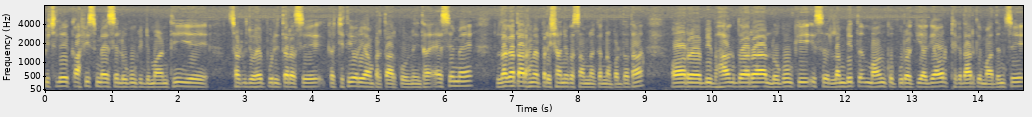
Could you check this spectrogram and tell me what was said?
पिछले काफ़ी समय से लोगों की डिमांड थी, ये सड़क जो है पूरी तरह से कच्ची थी और यहाँ पर तारकोल नहीं था। ऐसे में लगातार हमें परेशानियों का सामना करना पड़ता था और विभाग द्वारा लोगों की इस लंबित मांग को पूरा किया गया और ठेकेदार के माध्यम से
